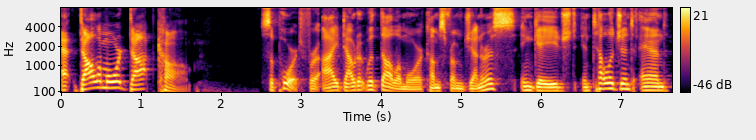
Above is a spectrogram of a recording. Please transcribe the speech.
at dollemore.com. Support for I Doubt It with Dollemore comes from generous, engaged, intelligent, and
